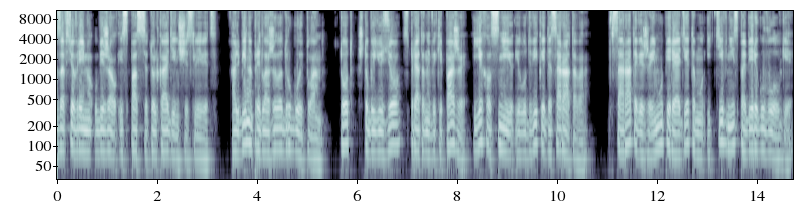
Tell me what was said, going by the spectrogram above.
за все время убежал и спасся только один счастливец, Альбина предложила другой план – тот, чтобы Юзё, спрятанный в экипаже, ехал с нею и Лудвикой до Саратова. В Саратове же ему переодетому идти вниз по берегу Волги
